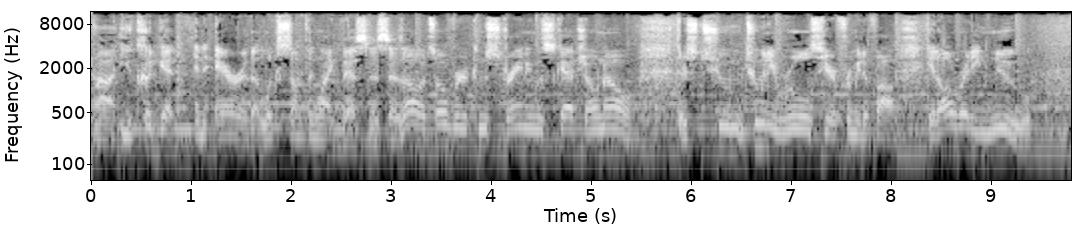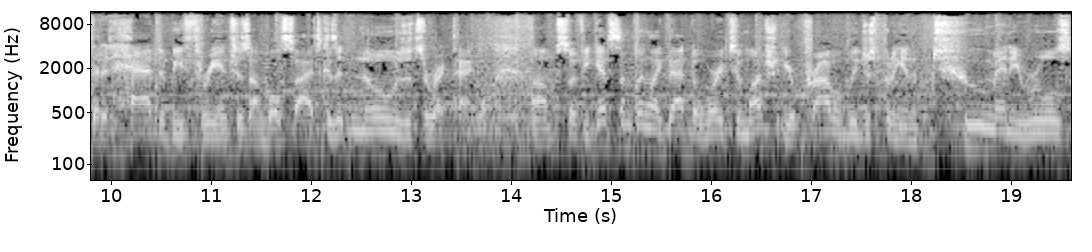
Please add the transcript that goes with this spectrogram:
uh, you could get an error that looks something like this, and it says, "Oh, it's over constraining the sketch. Oh no, there's too too many rules here for me to follow." It already knew that it had to be three inches on both sides because it knows it's a rectangle. Um, so if you get something like that, don't worry too much. You're probably just putting in too many rules,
